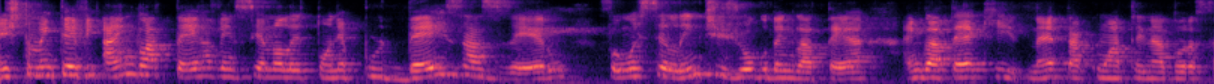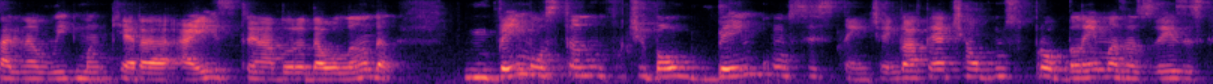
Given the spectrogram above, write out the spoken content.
A gente também teve a Inglaterra vencendo a Letônia por 10 a 0. Foi um excelente jogo da Inglaterra. A Inglaterra que né, tá com a treinadora Sarina Wigman, que era a ex-treinadora da Holanda, vem mostrando um futebol bem consistente. A Inglaterra tinha alguns problemas às vezes,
